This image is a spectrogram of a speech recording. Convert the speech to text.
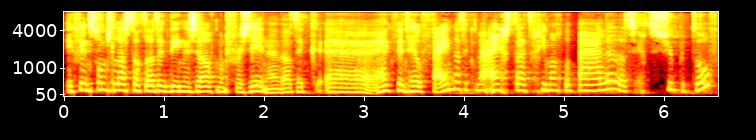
ik vind het soms lastig dat ik dingen zelf moet verzinnen. Dat ik, ik vind het heel fijn dat ik mijn eigen strategie mag bepalen. Dat is echt super tof.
